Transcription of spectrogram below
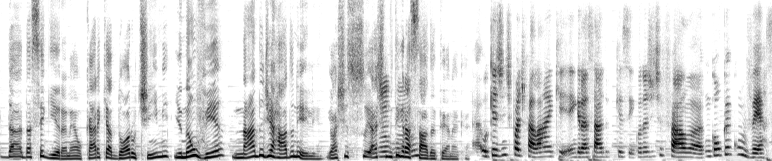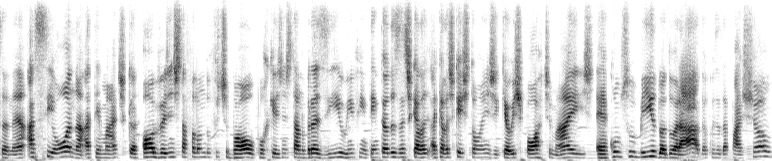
da, da cegueira, né? O cara que adora o time e não vê nada de errado nele. Eu acho isso eu acho uhum. muito engraçado até, né, cara? O que a gente pode falar é que é engraçado porque, assim, quando a gente fala em qualquer conversa, né, aciona a temática, óbvio, a gente tá falando do futebol porque a gente tá no Brasil, enfim, tem todas aquelas, aquelas questões de que é o esporte mais é, consumido, adorado, a coisa da paixão.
